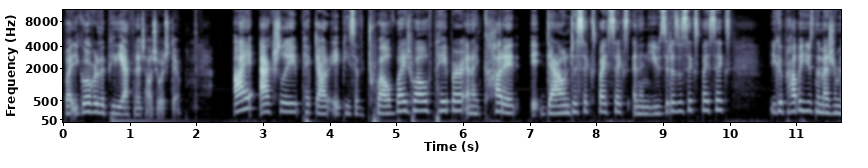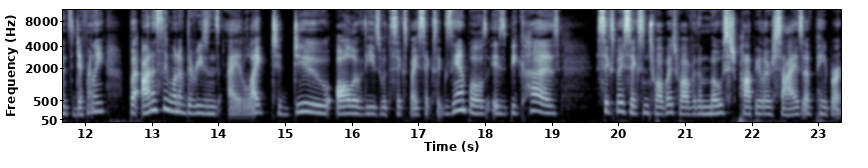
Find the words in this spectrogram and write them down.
but you go over to the PDF and it tells you what to do. I actually picked out a piece of 12 by 12 paper and I cut it, it down to 6 by 6 and then used it as a 6 by 6. You could probably use the measurements differently, but honestly, one of the reasons I like to do all of these with 6 by 6 examples is because 6 by 6 and 12 by 12 are the most popular size of paper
